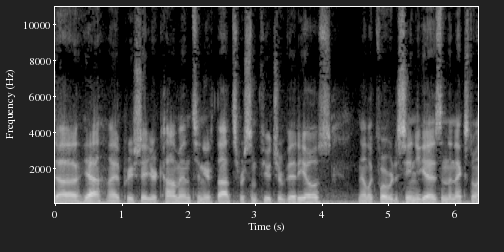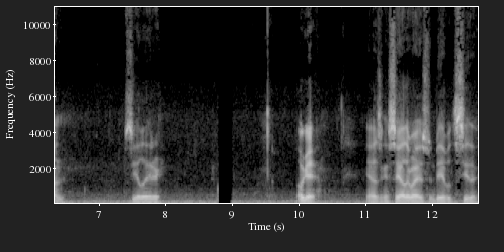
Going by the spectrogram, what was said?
uh, yeah, I appreciate your comments and your thoughts for some future videos. And I look forward to seeing you guys in the next one. See you later. Okay. Yeah, I was going to say, otherwise we'd be able to see the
